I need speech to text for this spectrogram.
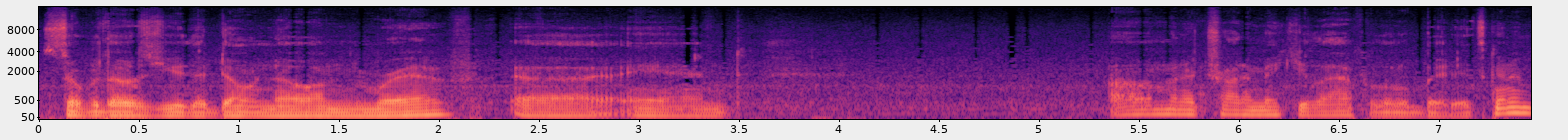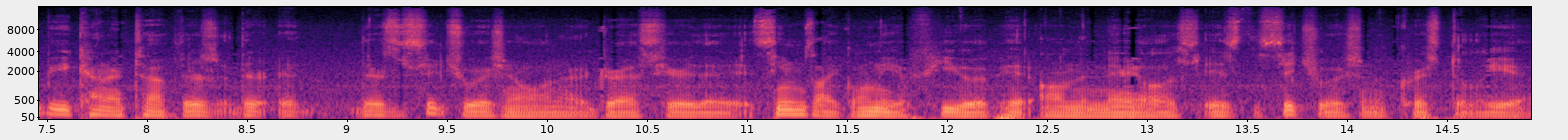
So for those of you that don't know, I'm Rev, uh, and I'm gonna try to make you laugh a little bit. It's gonna be kind of tough. There's there it, there's a situation I want to address here that it seems like only a few have hit on the nail. Is, is the situation with Chris D'Elia.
